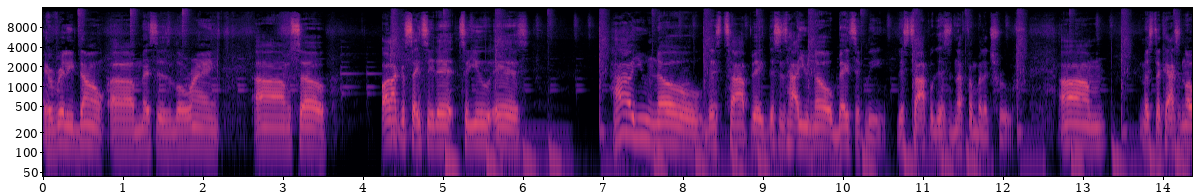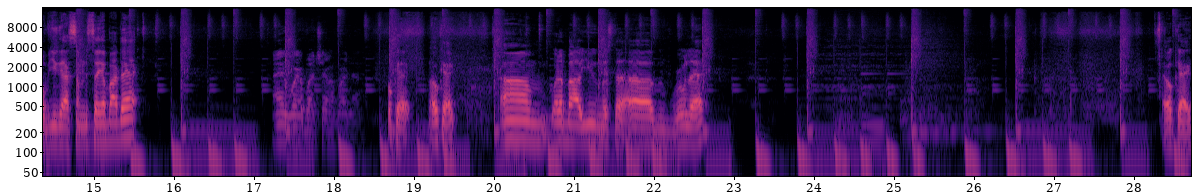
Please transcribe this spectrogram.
it really don't, uh, Mrs. Lorraine. Um, so all I can say to that to you is how you know this topic. This is how you know basically this topic is nothing but the truth. Um, Mr. Casanova, you got something to say about that? I ain't worried about y'all right now. Okay, okay. Um, what about you, Mr. Um, Roulette? Okay,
